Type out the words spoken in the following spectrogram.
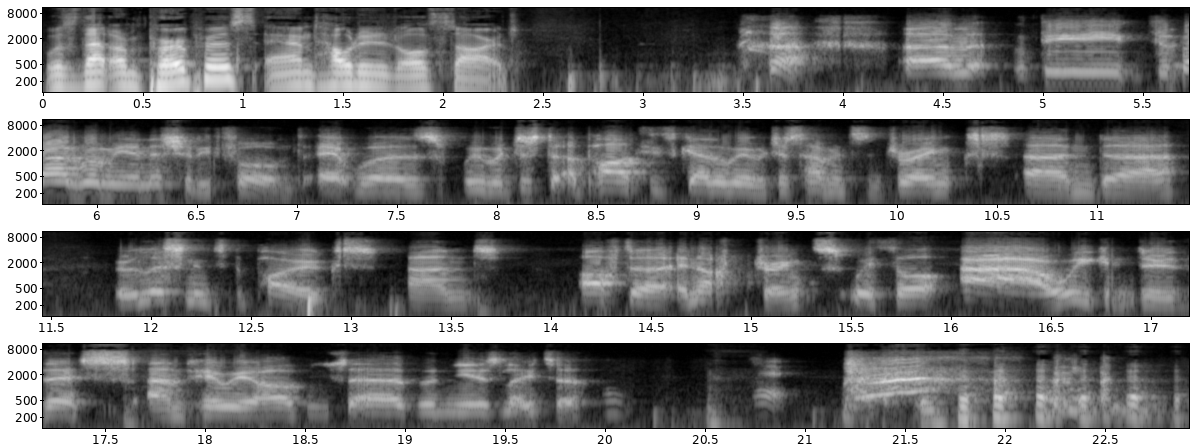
Was that on purpose, and how did it all start? um, the the band when we initially formed, it was we were just at a party together. We were just having some drinks, and uh, we were listening to the Pogues. And after enough drinks, we thought, ah, we can do this. And here we are, seven years later. Another, and here we are.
